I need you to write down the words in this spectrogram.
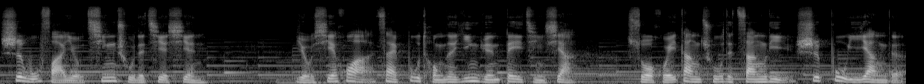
是无法有清楚的界限。有些话在不同的因缘背景下所回荡出的张力是不一样的。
